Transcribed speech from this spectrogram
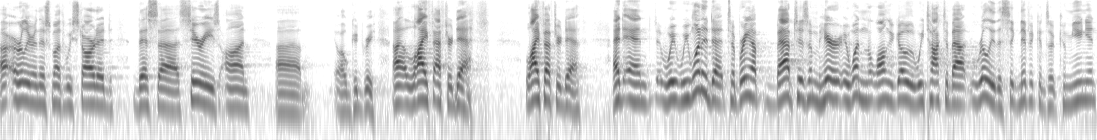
Uh, earlier in this month, we started this uh, series on, uh, oh, good grief, uh, life after death. Life after death. And, and we, we wanted to, to bring up baptism here. It wasn't long ago that we talked about really the significance of communion.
